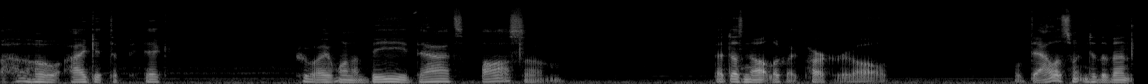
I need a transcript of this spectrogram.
Oh, I get to pick who I want to be. That's awesome. That does not look like Parker at all. Well, Dallas went into the vent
